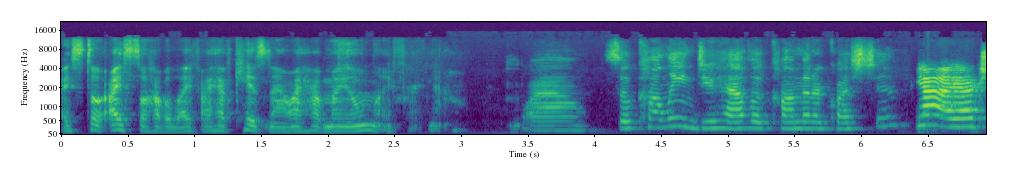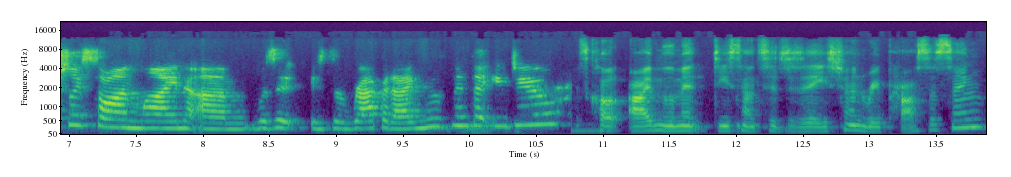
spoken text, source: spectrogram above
I still I still have a life. I have kids now. I have my own life right now. Wow. So Colleen, do you have a comment or question? Yeah, I actually saw online. Um, was it is the rapid eye movement that you do? It's called eye movement desensitization reprocessing.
